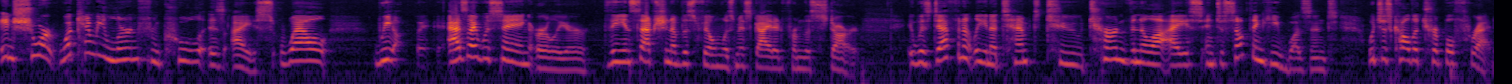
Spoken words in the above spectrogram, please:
in short, what can we learn from Cool as Ice? Well, we as I was saying earlier, the inception of this film was misguided from the start. It was definitely an attempt to turn Vanilla Ice into something he wasn't, which is called a triple threat.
